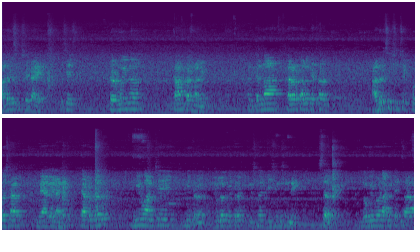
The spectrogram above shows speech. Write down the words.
आदर्श शिक्षक आहेत. तसेच तळमळीनं काम करणारे आणि त्यांना कराड तालुक्याचा आदर्श शिक्षक पुरस्कार मिळालेला आहे. त्याबद्दल मी व आमचे मित्र युवक मित्र कृष्ण देशमुख शिंदे सर दोघे मिळून आम्ही त्यांचा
